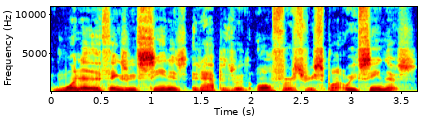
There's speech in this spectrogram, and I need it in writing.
one of the things we've seen is it happens with all first responders. We've seen this.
